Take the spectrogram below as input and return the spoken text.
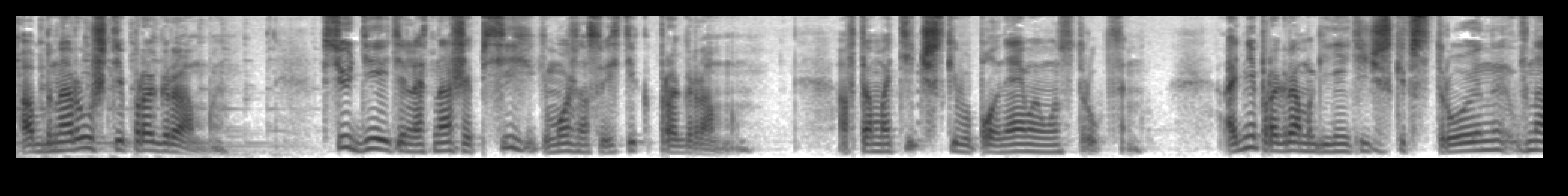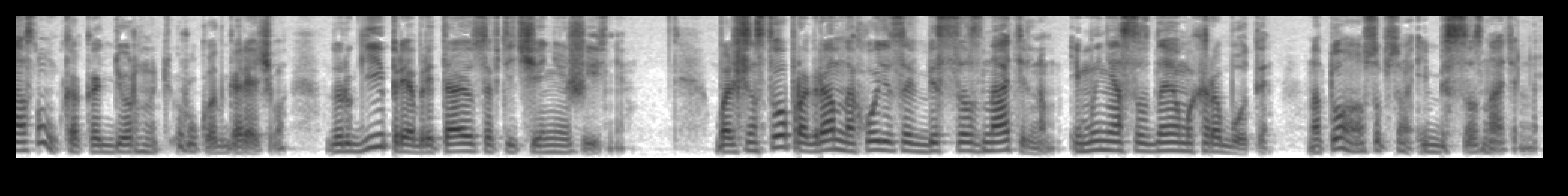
Обнаружьте программы. Всю деятельность нашей психики можно свести к программам, автоматически выполняемым инструкциям. Одни программы генетически встроены в нас, ну, как отдернуть руку от горячего, другие приобретаются в течение жизни. Большинство программ находится в бессознательном, и мы не осознаем их работы. На то оно, собственно, и бессознательное.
